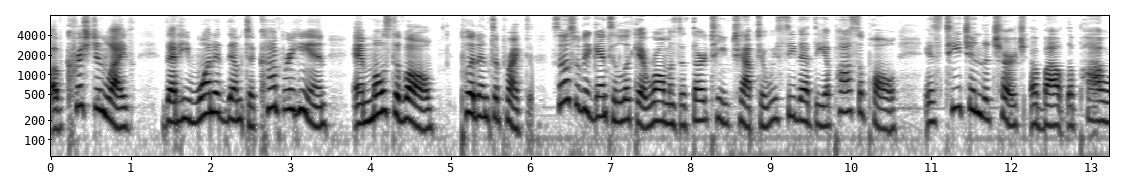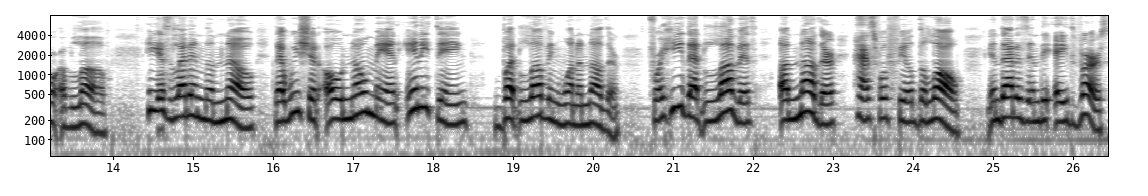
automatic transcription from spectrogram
of Christian life that he wanted them to comprehend and most of all put into practice. So, as we begin to look at Romans, the 13th chapter, we see that the Apostle Paul is teaching the church about the power of love. He is letting them know that we should owe no man anything but loving one another. For he that loveth another has fulfilled the law and that is in the eighth verse.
